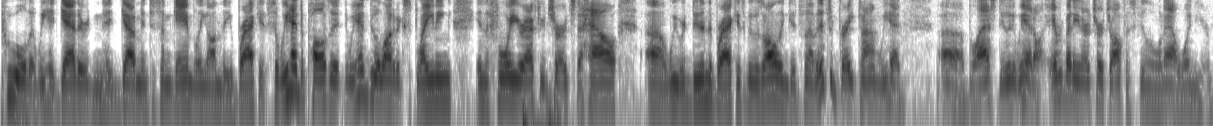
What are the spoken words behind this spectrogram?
pool that we had gathered and had got them into some gambling on the brackets. So we had to pause it. and We had to do a lot of explaining in the foyer after church to how uh, we were doing the brackets, but it was all in good fun. But it's a great time. We had uh, a blast doing it. We had all, everybody in our church office filling one out one year.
